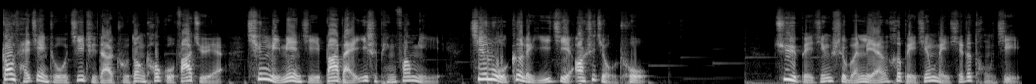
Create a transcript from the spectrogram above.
高台建筑基址的主动考古发掘，清理面积八百一十平方米。揭露各类遗迹二十九处。据北京市文联和北京美协的统计，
